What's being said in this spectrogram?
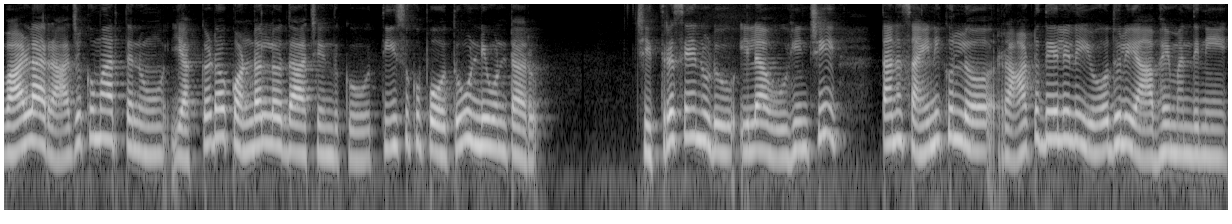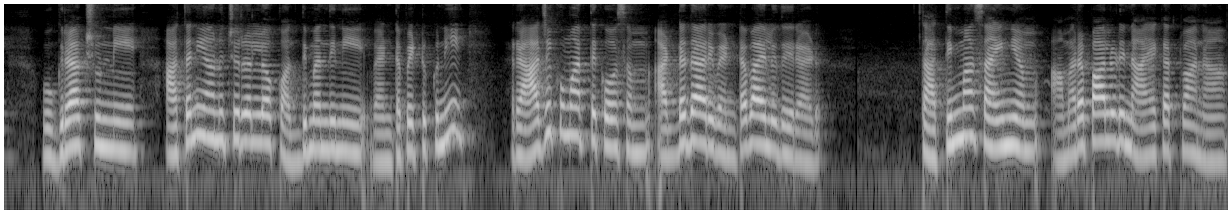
వాళ్ళ రాజకుమార్తెను ఎక్కడో కొండల్లో దాచేందుకు తీసుకుపోతూ ఉండి ఉంటారు. చిత్రసేనుడు ఇలా ఊహించి తన సైనికుల్లో రాటుదేలిన యోధులు యాభై మందిని ఉగ్రాక్షుణ్ణి అతని అనుచరుల్లో కొద్దిమందిని వెంట పెట్టుకుని రాజకుమార్తె కోసం అడ్డదారి వెంట బయలుదేరాడు. తతిమ్మ సైన్యం అమరపాలుడి నాయకత్వాన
